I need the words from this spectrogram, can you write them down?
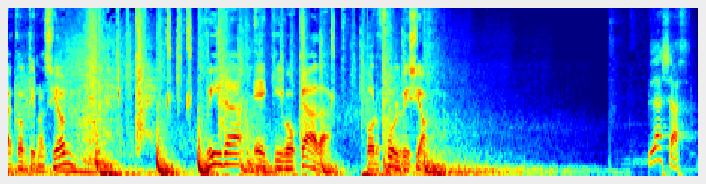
A continuación, Vida Equivocada por Full Visión. Playas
